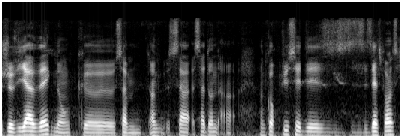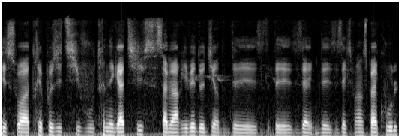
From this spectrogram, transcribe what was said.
je vis avec, donc euh, ça, ça, donne encore plus et des, expériences qui soient très positives ou très négatives. Ça m'est arrivé de dire des, des, expériences pas cool,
